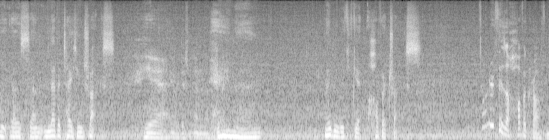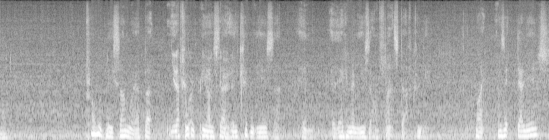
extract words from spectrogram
like Those um, levitating trucks. Yeah, I think we're definitely on another Hey, man. Maybe we could get hover trucks. I wonder if there's a hovercraft mod. Probably somewhere, but You'd you have to work couldn't hard use that. You couldn't use that in. You can only use it on flat stuff, couldn't you? Like, was it Deluge?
